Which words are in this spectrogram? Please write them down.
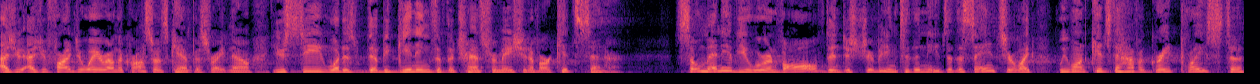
As you, as you find your way around the Crossroads campus right now, you see what is the beginnings of the transformation of our kids center. So many of you were involved in distributing to the needs of the saints. You're like, we want kids to have a great place to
